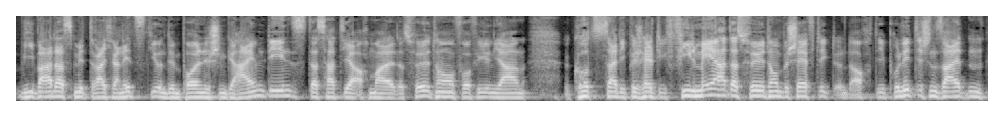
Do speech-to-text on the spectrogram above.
Wie war das mit Reichranitzky und dem polnischen Geheimdienst? Das hat ja auch mal das Feuilleton vor vielen Jahren kurzzeitig beschäftigt. Viel mehr hat das Feuilleton beschäftigt und auch die politischen Seiten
